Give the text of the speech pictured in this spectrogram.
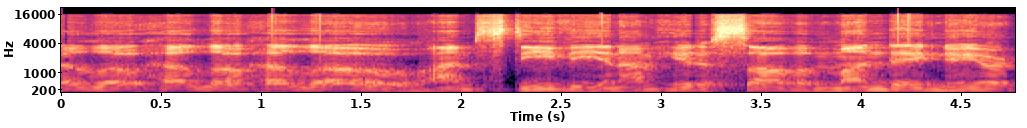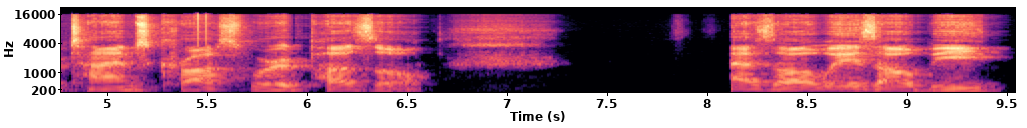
Hello, hello, hello. I'm Stevie and I'm here to solve a Monday New York Times crossword puzzle. As always, I'll be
